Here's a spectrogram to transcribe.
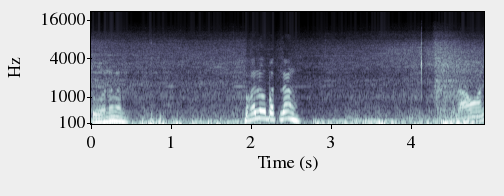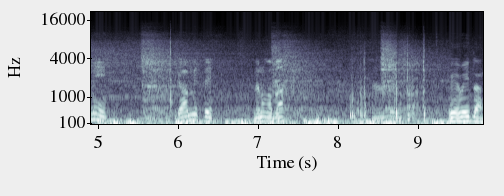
Oo naman. Baka lobat lang. Wala akong ano eh. Gamit eh. Meron ka ba? Okay, wait lang.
